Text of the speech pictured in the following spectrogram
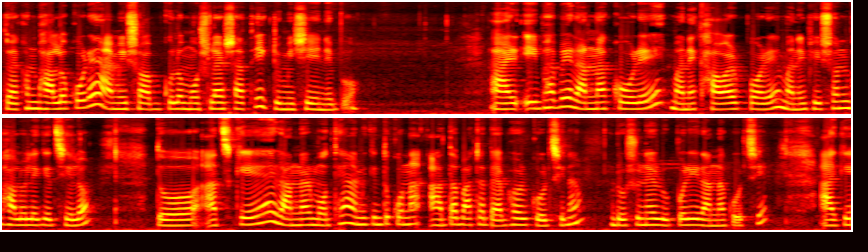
তো এখন ভালো করে আমি সবগুলো মশলার সাথে একটু মিশিয়ে নেব। আর এইভাবে রান্না করে মানে খাওয়ার পরে মানে ভীষণ ভালো লেগেছিল। তো আজকে রান্নার মধ্যে আমি কিন্তু কোনো আদা বাটা ব্যবহার করছি না, রসুনের উপরেই রান্না করছি। আগে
